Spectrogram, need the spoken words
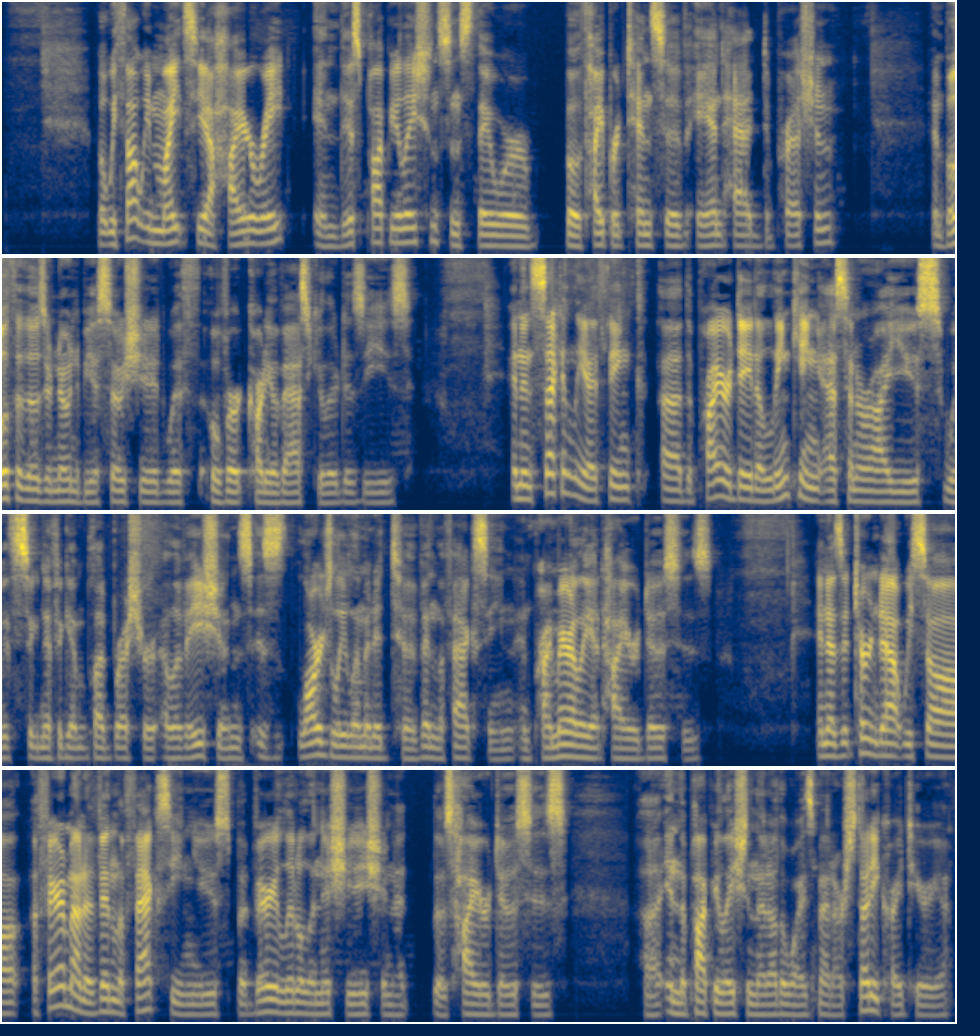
But we thought we might see a higher rate in this population since they were both hypertensive and had depression. And both of those are known to be associated with overt cardiovascular disease. And then, secondly, I think uh, the prior data linking SNRI use with significant blood pressure elevations is largely limited to venlafaxine and primarily at higher doses. And as it turned out, we saw a fair amount of venlafaxine use, but very little initiation at those higher doses uh, in the population that otherwise met our study criteria.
